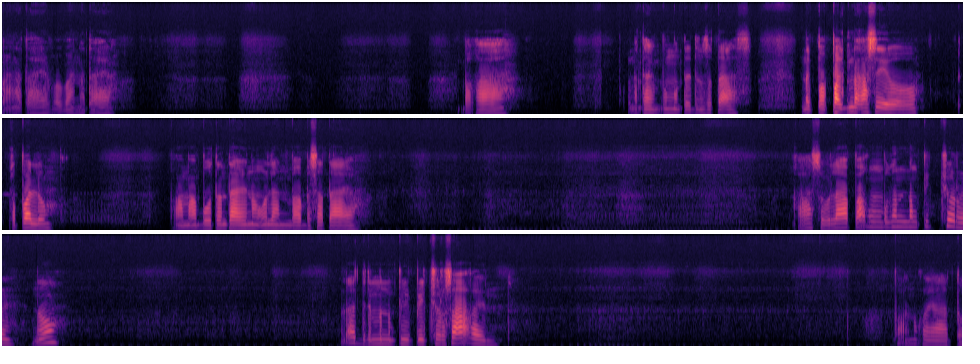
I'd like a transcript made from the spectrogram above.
Baba na tayo, baba na tayo. Baka na tayong pumunta dun sa taas. Nagpapag na kasi oh. Kapal oh. Baka maabutan tayo ng ulan, babasa tayo. Kaso wala pa akong magandang picture eh, no? Wala din naman nagpipicture sa akin. Paano kaya to?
